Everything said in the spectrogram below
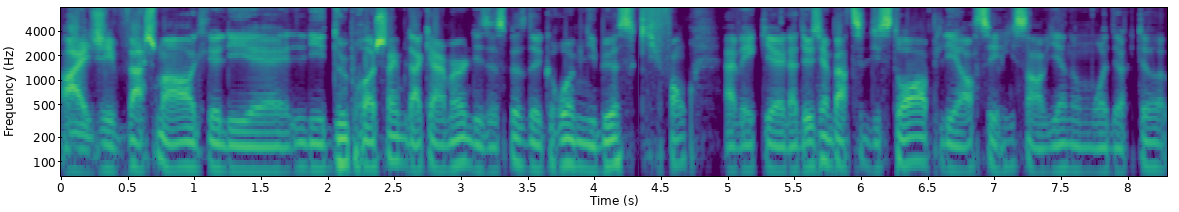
Ah, j'ai vachement hâte, là, les, euh, les deux prochains Black Hammer, des espèces de gros omnibus qu'ils font avec euh, la deuxième partie de l'histoire, puis les hors-séries s'en viennent au mois d'octobre.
